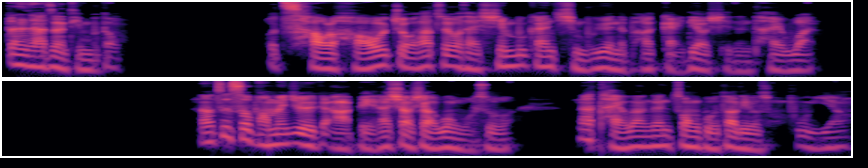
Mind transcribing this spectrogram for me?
但是他真的听不懂。我吵了好久，他最后才心不甘情不愿的把它改掉，写成台湾。然后这时候旁边就有一个阿伯，他笑笑问我说。那台湾跟中国到底有什么不一样？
